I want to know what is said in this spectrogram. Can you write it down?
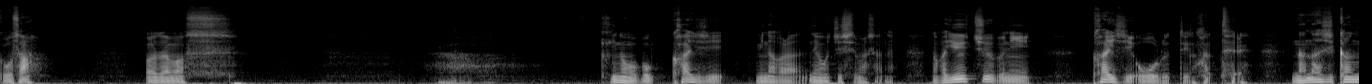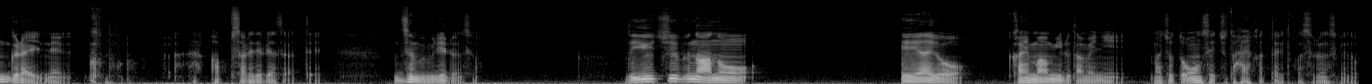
久保さん、おはようございます。昨日僕、カイジ見ながら寝落ちしてましたね。なんか YouTube にカイジオールっていうのがあって、7時間ぐらいね、このアップされてるやつがあって、全部見れるんですよ。で、YouTube のあの、AI を垣間を見るために、まあちょっと音声ちょっと早かったりとかするんですけど、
